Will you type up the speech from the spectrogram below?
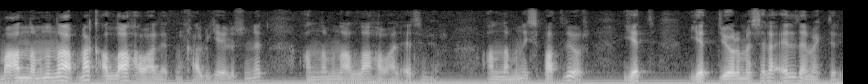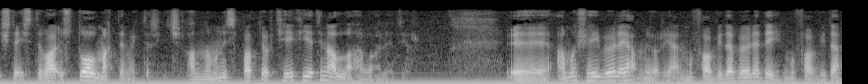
ma anlamını ne yapmak? Allah'a havale etmek. Halbuki ehl sünnet anlamını Allah'a havale etmiyor. Anlamını ispatlıyor. Yet Yet diyor mesela el demektir. İşte istiva üstte olmak demektir. Hiç anlamını ispatlıyor. Keyfiyetini Allah'a havale ediyor. Ee, ama şey böyle yapmıyor. Yani mufavvida böyle değil. Mufavvida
